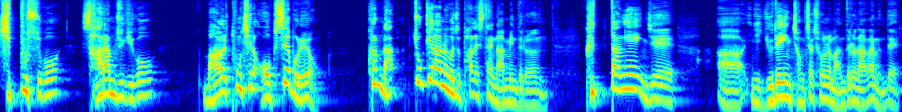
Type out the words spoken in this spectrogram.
집 부수고 사람 죽이고 마을 통째를 없애버려요. 그럼 나, 쫓겨나는 거죠. 팔레스타인 난민들은. 그 땅에 이제, 아, 이제 유대인 정착촌을 만들어 나가는데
